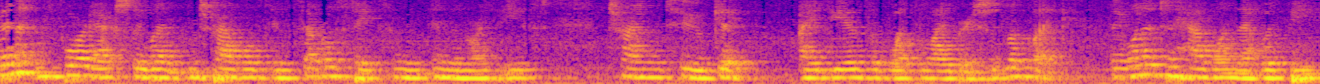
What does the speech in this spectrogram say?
Bennett and Ford actually went and traveled in several states in, in the Northeast trying to get ideas of what the library should look like. They wanted to have one that would be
